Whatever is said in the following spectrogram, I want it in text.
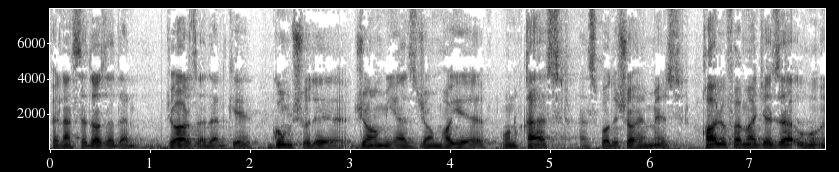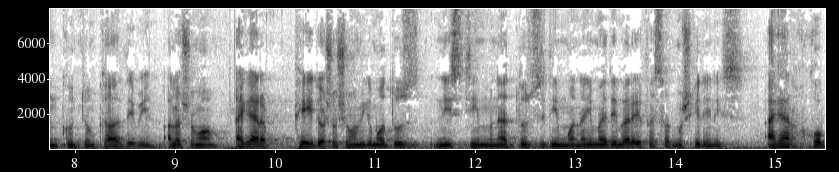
فعلا صدا زدن جار زدن که گم شده جامی از جامهای اون قصر از پادشاه مصر. قالوا فما جزاؤه ان کنتم کاذبین الان شما اگر پیدا شما میگه ما دوز نیستیم نه زدیم ما نیومدیم برای فساد مشکلی نیست. اگر خب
